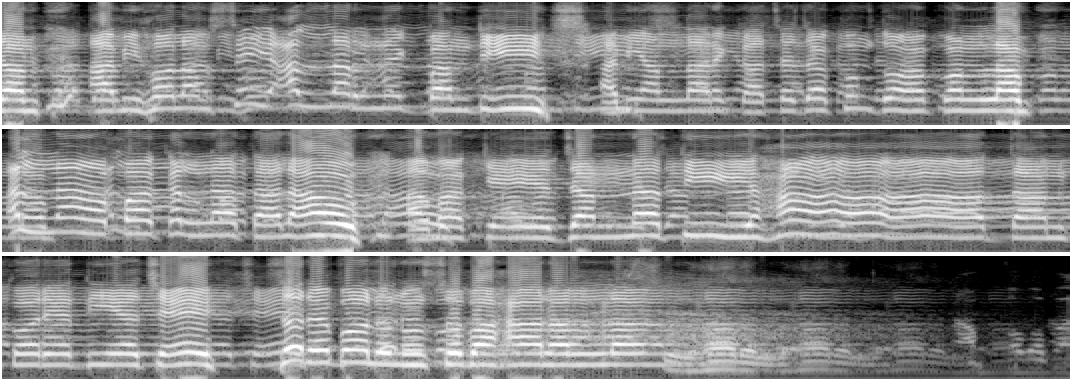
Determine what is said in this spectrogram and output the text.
জান, আমি হলাম সেই আল্লাহর নেক বান্দি। আমি আল্লাহর কাছে যখন দোয়া করলাম আল্লাহ পাক আল্লাহ তাআলাও আমাকে জান্নাতি হাত দান করে দিয়েছে জোরে বলুন সুবহানাল্লাহ সুবহানাল্লাহ আব্বা বাবা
